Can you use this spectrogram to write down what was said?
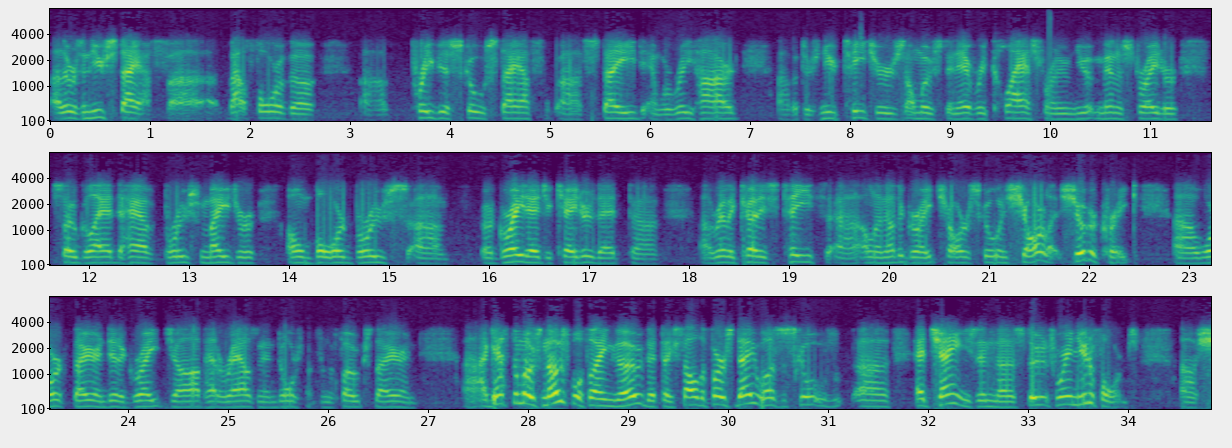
uh, there was a new staff. Uh, about four of the uh, previous school staff uh, stayed and were rehired. Uh, but there's new teachers almost in every classroom, new administrator. So glad to have Bruce Major on board. Bruce, uh, a great educator that uh, uh, really cut his teeth uh, on another great charter school in Charlotte, Sugar Creek. Uh, worked there and did a great job. Had a rousing endorsement from the folks there. And I guess the most noticeable thing, though, that they saw the first day was the schools had changed and the students were in uniforms,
